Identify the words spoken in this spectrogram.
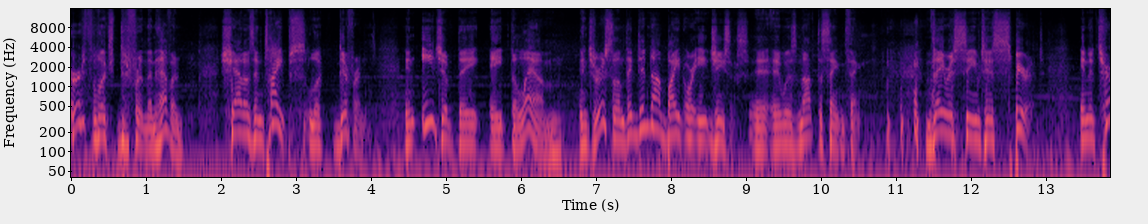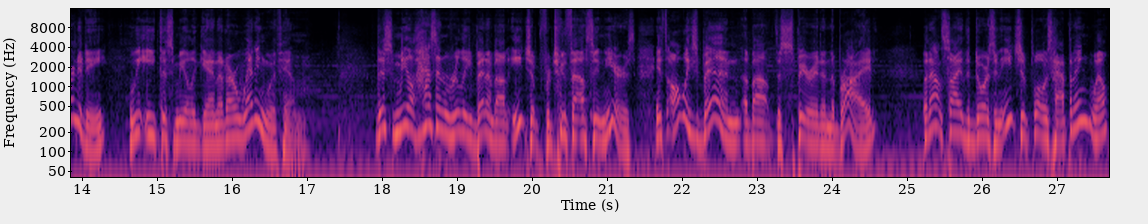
Earth looks different than heaven. Shadows and types look different. In Egypt, they ate the lamb. In Jerusalem, they did not bite or eat Jesus. It, it was not the same thing. they received his spirit. In eternity, we eat this meal again at our wedding with him. This meal hasn't really been about Egypt for 2,000 years. It's always been about the spirit and the bride. But outside the doors in Egypt, what was happening? Well,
